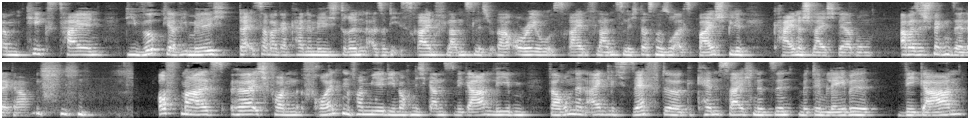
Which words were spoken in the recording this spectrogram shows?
ähm, Keksteilen, die wirkt ja wie Milch, da ist aber gar keine Milch drin, also die ist rein pflanzlich oder Oreo ist rein pflanzlich. Das nur so als Beispiel, keine Schleichwerbung. Aber sie schmecken sehr lecker. Oftmals höre ich von Freunden von mir, die noch nicht ganz vegan leben, warum denn eigentlich Säfte gekennzeichnet sind mit dem Label vegan.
